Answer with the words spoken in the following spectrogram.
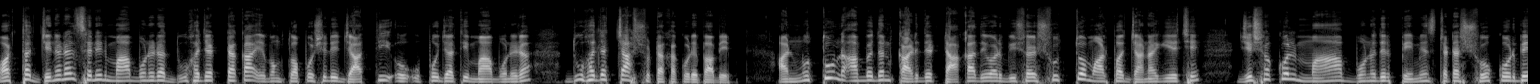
অর্থাৎ জেনারেল শ্রেণির মা বোনেরা দু হাজার টাকা এবং তপশিলি জাতি ও উপজাতি মা বোনেরা দু হাজার চারশো টাকা করে পাবে। আর নতুন আবেদনকারীদের টাকা দেওয়ার বিষয়ে সূত্র মারফত জানা গিয়েছে, যে সকল মা বোনদের পেমেন্ট স্ট্যাটাস শো করবে,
